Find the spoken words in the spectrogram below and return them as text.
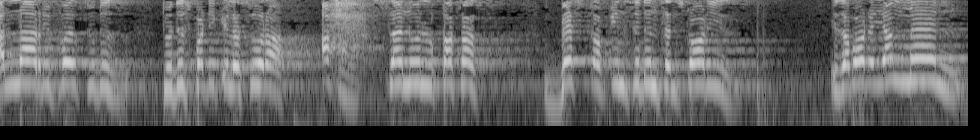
Allah refers to this, to this particular surah. Ahsanul Qasas. Best of incidents and stories. Is about a young man.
